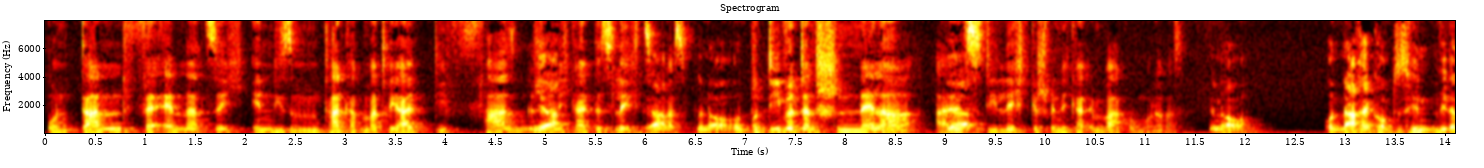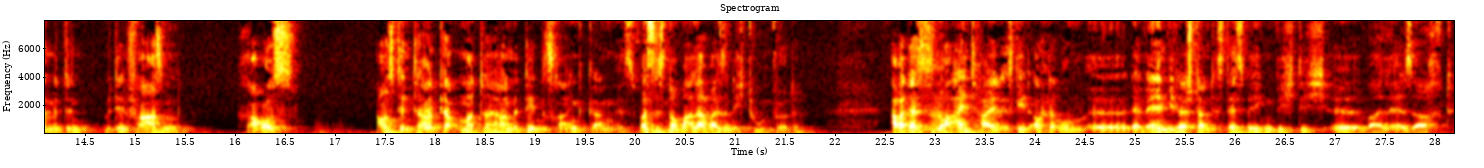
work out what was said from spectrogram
und dann verändert sich in diesem Tarnkappenmaterial die Phasengeschwindigkeit ja. des Lichts ja, oder was? Genau. Und, und, die wird dann schneller als ja. die Lichtgeschwindigkeit im Vakuum oder was? Genau. Und nachher kommt es hinten wieder mit den, mit den Phasen raus aus dem Tarnkappenmaterial, mit denen es reingegangen ist, was es normalerweise nicht tun würde. Aber das ist ja. nur ein Teil. Es geht auch darum, äh, der Wellenwiderstand ist deswegen wichtig, äh, weil er sagt,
